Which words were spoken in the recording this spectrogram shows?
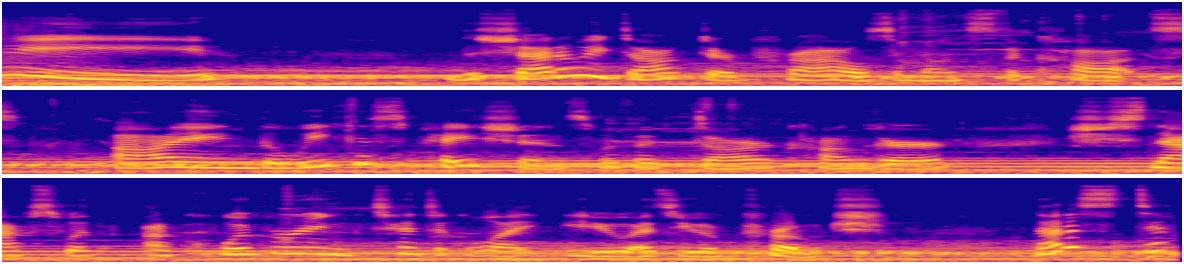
Hey. The shadowy doctor prowls amongst the cots, eyeing the weakest patients with a dark hunger. She snaps with a quivering tentacle at you as you approach. Not a step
